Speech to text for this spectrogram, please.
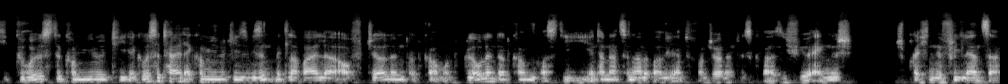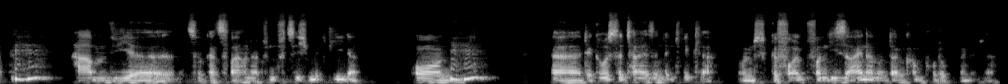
die größte Community, der größte Teil der Community, wir sind mittlerweile auf Gerland.com und Glowland.com, was die internationale Variante von Gerland ist, quasi für Englisch sprechende Freelancer, mhm. haben wir ca. 250 Mitglieder. Und mhm. Äh, der größte Teil sind Entwickler und gefolgt von Designern und dann kommen Produktmanager.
